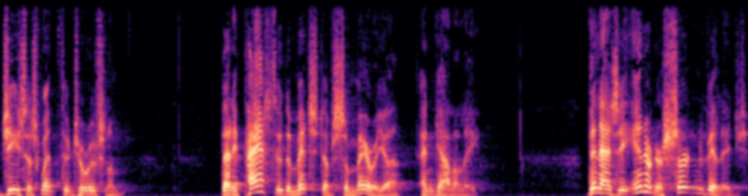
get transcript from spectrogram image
Jesus went through Jerusalem that he passed through the midst of Samaria and Galilee. Then, as he entered a certain village,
